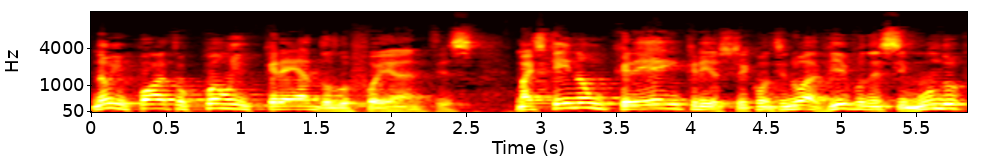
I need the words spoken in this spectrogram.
Não importa o quão incrédulo foi antes. Mas quem não crê em Cristo e continua vivo nesse mundo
